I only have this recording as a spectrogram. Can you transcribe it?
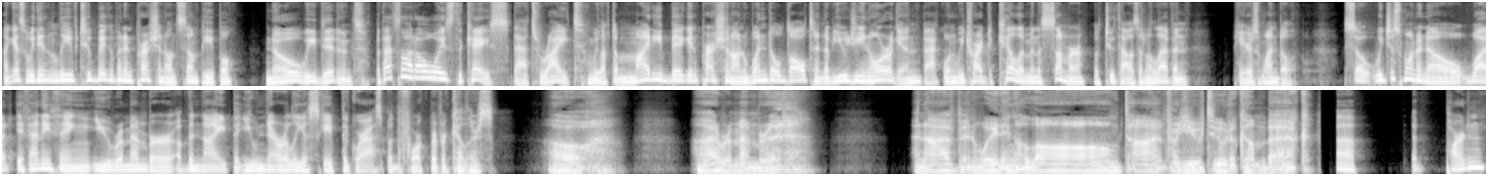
I guess we didn't leave too big of an impression on some people. No, we didn't. But that's not always the case. That's right. We left a mighty big impression on Wendell Dalton of Eugene, Oregon, back when we tried to kill him in the summer of 2011. Here's Wendell. So, we just want to know what, if anything, you remember of the night that you narrowly escaped the grasp of the Fork River Killers. Oh, I remember it. And I've been waiting a long time for you two to come back. Uh, uh pardon?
